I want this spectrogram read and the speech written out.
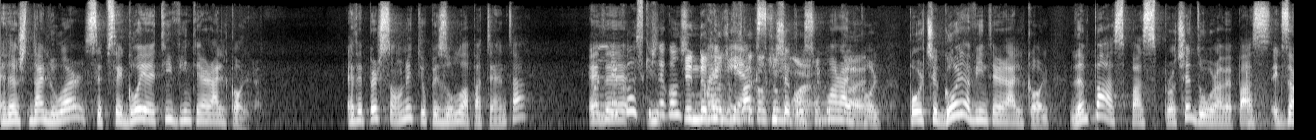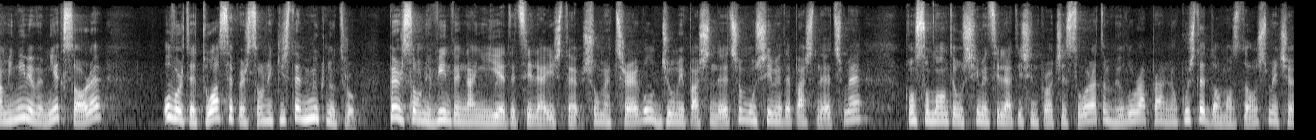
Edhe është ndaluar sepse goja e tij vinte erë alkool. Edhe personit iu pezullua patenta, Po ndërkohë s'kishte konsumuar ai dje. S'kishte konsumuar alkool, por që goja vinte erë alkool. Dhe më pas, pas procedurave, pas ekzaminimeve mjekësore, u vërtetua se personi kishte myk në trup. Personi vinte nga një jetë e cila ishte shumë e çrregullt, gjumi i pashëndetshëm, ushqimet e pashëndetshme, konsumonte ushqime të cilat ishin të procesuara, të mbyllura, pra nuk është e domosdoshme që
